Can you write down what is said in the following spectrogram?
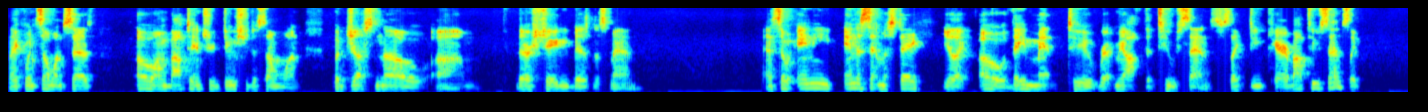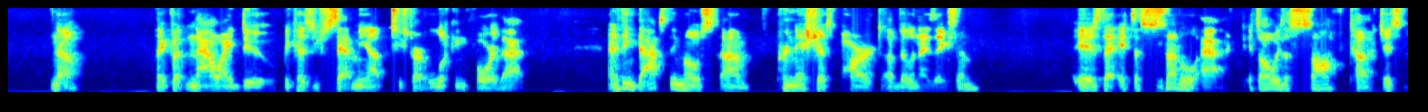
Like when someone says, "Oh, I'm about to introduce you to someone, but just know um, they're a shady businessman." And so any innocent mistake, you're like, oh, they meant to rip me off the two cents. It's like, do you care about two cents? Like, no. Like, but now I do because you set me up to start looking for that. And I think that's the most um, pernicious part of villainization is that it's a subtle act. It's always a soft touch. It's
